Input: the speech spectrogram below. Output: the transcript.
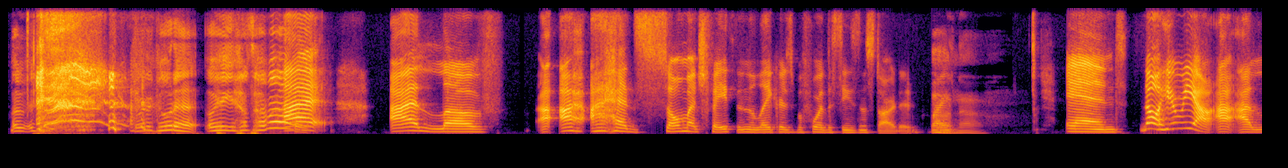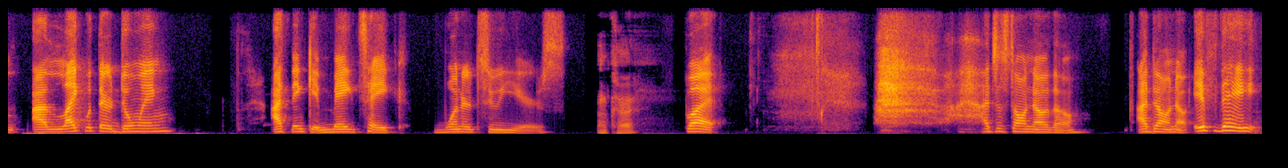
Where to go that? Oh, hey, time out. I I love I, I I had so much faith in the Lakers before the season started, oh no. And no, hear me out. I, I I like what they're doing. I think it may take one or two years, Okay. but I just don't know though. I don't know if they.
